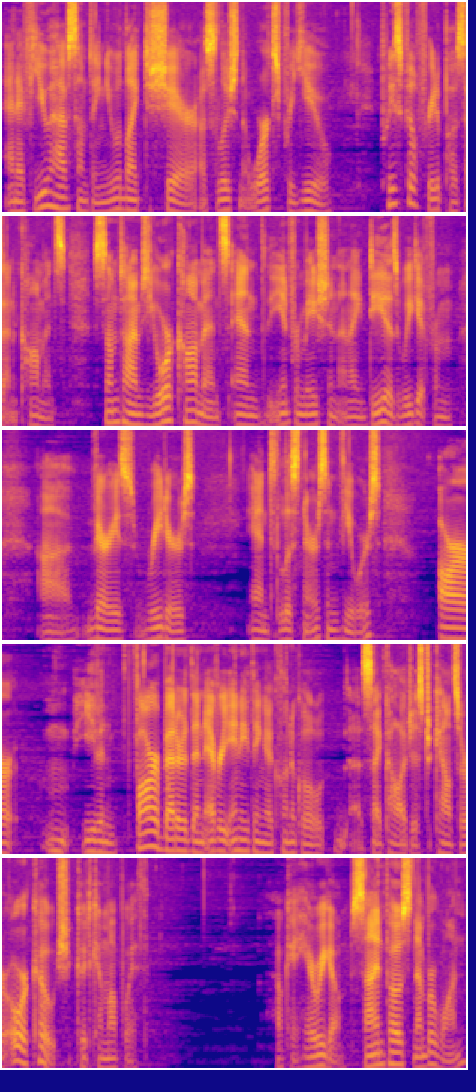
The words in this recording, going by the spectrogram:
And if you have something you would like to share, a solution that works for you, please feel free to post that in comments. Sometimes your comments and the information and ideas we get from uh, various readers and listeners and viewers are even far better than every anything a clinical uh, psychologist or counselor or coach could come up with. Okay, here we go. Signpost number one.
